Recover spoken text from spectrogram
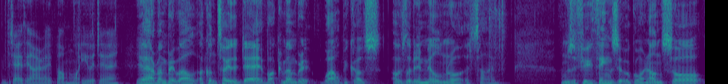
the day of the IRA bomb, what you were doing? Yeah, I remember it well. I couldn't tell you the date, but I can remember it well because I was living in Milnrow at the time. And there's a few things that were going on. So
